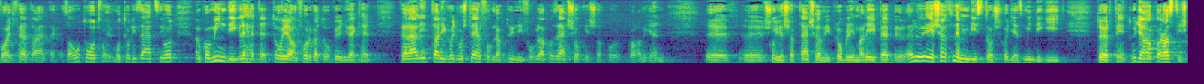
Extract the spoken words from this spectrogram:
vagy feltalálták az autót, vagy a motorizációt, akkor mindig lehetett olyan forgatókönyveket felállítani, hogy most el fognak tűnni foglalkozások, és akkor valamilyen súlyosabb társadalmi probléma lép ebből elő, és az nem biztos, hogy ez mindig így történt. Ugyanakkor azt is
